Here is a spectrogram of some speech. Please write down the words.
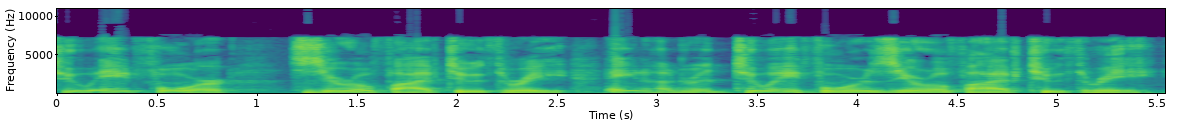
284 0523. 800 284 0523.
